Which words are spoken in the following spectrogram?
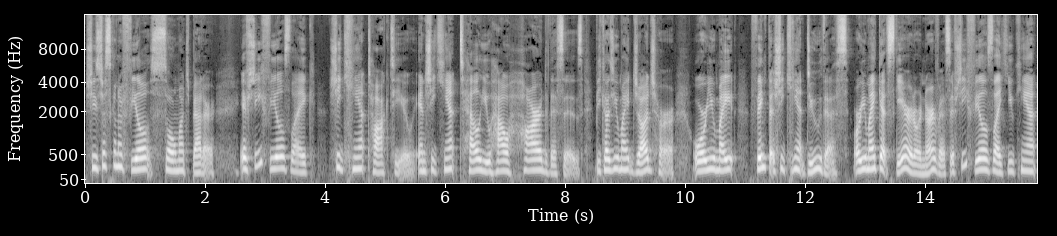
she's just to feel so much better. If she feels like she can't talk to you and she can't tell you how hard this is because you might judge her or you might think that she can't do this or you might get scared or nervous. If she feels like you can't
